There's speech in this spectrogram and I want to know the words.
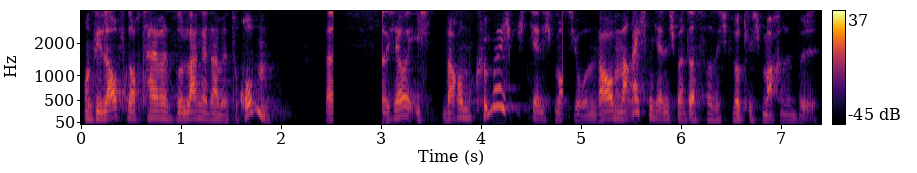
und sie laufen auch teilweise so lange damit rum. Ja, ich, warum kümmere ich mich denn nicht mal um Optionen? Warum mache ich nicht endlich mal das, was ich wirklich machen will?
